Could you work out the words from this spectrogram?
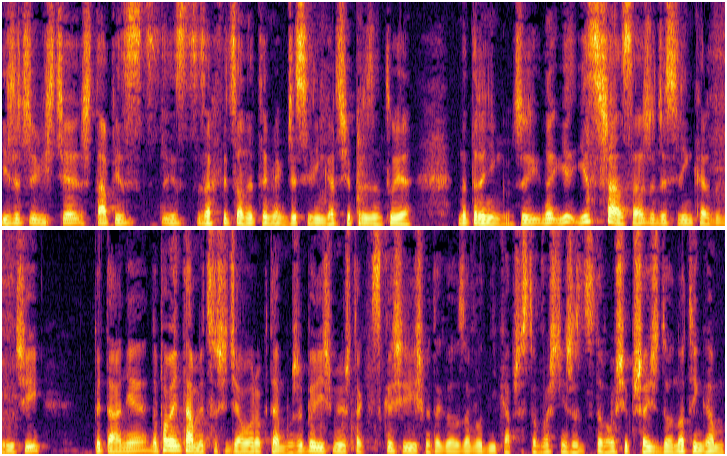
I rzeczywiście sztab jest, jest zachwycony tym, jak Jesse Lingard się prezentuje na treningu. Czyli no, jest szansa, że Jesse Lingard wróci, pytanie, no pamiętamy, co się działo rok temu, że byliśmy już tak, skreśliliśmy tego zawodnika przez to właśnie, że zdecydował się przejść do Nottingham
